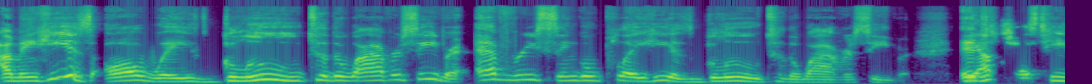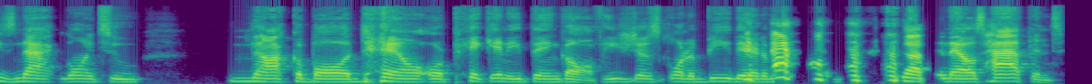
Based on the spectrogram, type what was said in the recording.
I mean, he is always glued to the wide receiver. Every single play, he is glued to the wide receiver. It's yep. just he's not going to knock a ball down or pick anything off. He's just going to be there to nothing else happens.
